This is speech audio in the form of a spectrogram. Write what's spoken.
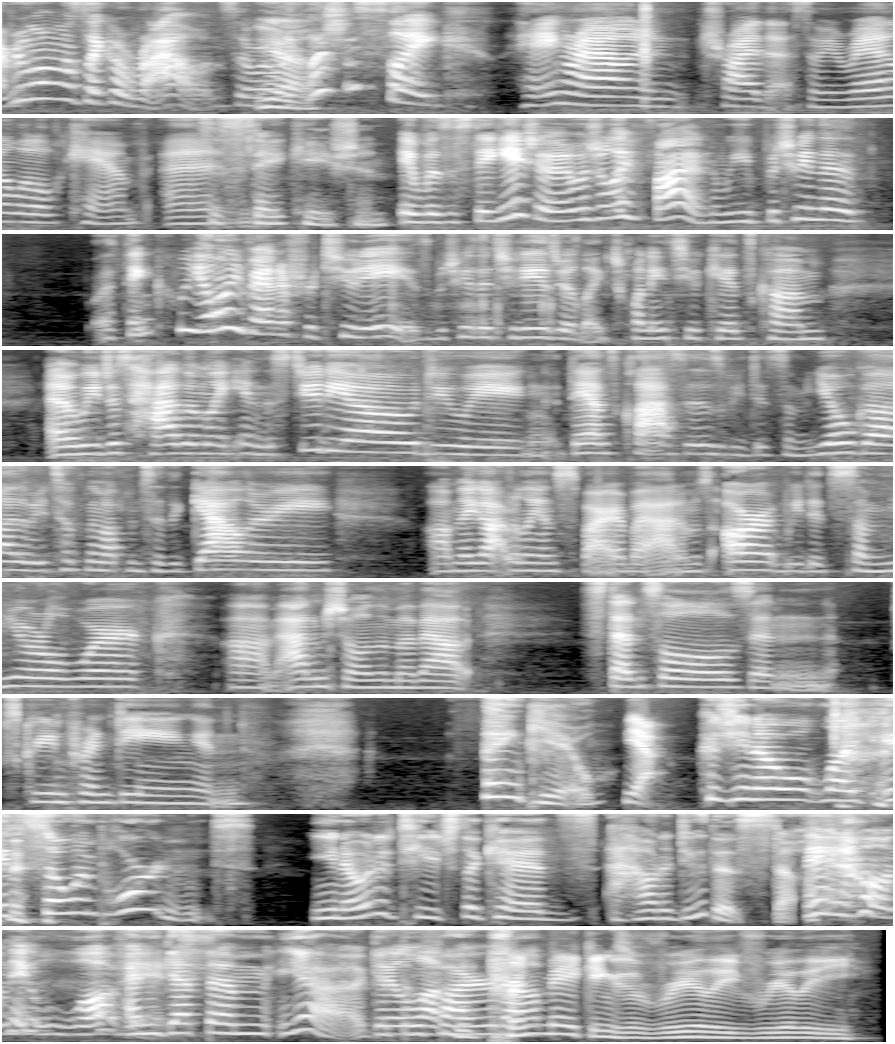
everyone was like around, so we're Yeah. like, let's just like hang around and try this. And we ran a little camp, and It's a staycation. it was a staycation. It was really fun. We between the, I think we only ran it for two days. Between the two days, we had like 22 kids come, and we just had them like in the studio doing dance classes. We did some yoga. Then we took them up into the gallery. Um, they got really inspired by Adam's art. We did some mural work. Um, Adam showed them about stencils and screen printing and Thank you. yeah. Because, you know, like, it's so important, you know, to teach the kids how to do this stuff You know, and they love it. and get them, yeah, get They them love it. fired up. Printmaking is a really, really.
